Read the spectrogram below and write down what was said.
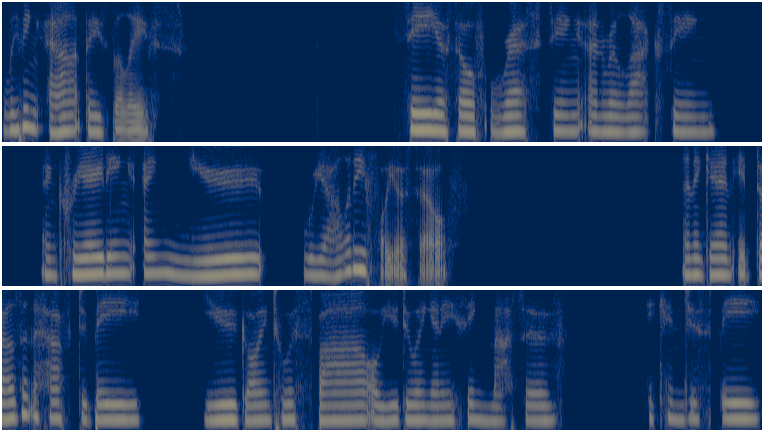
living out these beliefs. See yourself resting and relaxing and creating a new reality for yourself. And again, it doesn't have to be you going to a spa or you doing anything massive. It can just be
